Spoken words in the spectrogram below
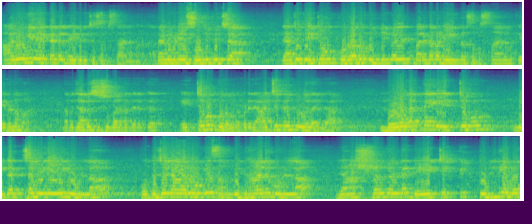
ആരോഗ്യ നേട്ടങ്ങൾ കൈവരിച്ച സംസ്ഥാനമാണ്. അതാണ് ഇവിടെ സൂചിപ്പിച്ച രാജ്യത്തെ ഏറ്റവും കുറവ് കുഞ്ഞുങ്ങൾ മരണമടയുന്ന സംസ്ഥാനം കേരളമാണ്. നവജാത ശിശു മരണ നിരക്ക് ഏറ്റവും കുറവ്. നമ്മുടെ രാജ്യത്ത് നിന്നുള്ളതല്ല ലോകത്തെ ഏറ്റവും മികച്ച നിലയിലുള്ള പൊതുജനാരോഗ്യ സംവിധാനമുള്ള രാഷ്ട്രങ്ങളുടെ ഡേറ്റയ്ക്ക് തുല്യമോ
